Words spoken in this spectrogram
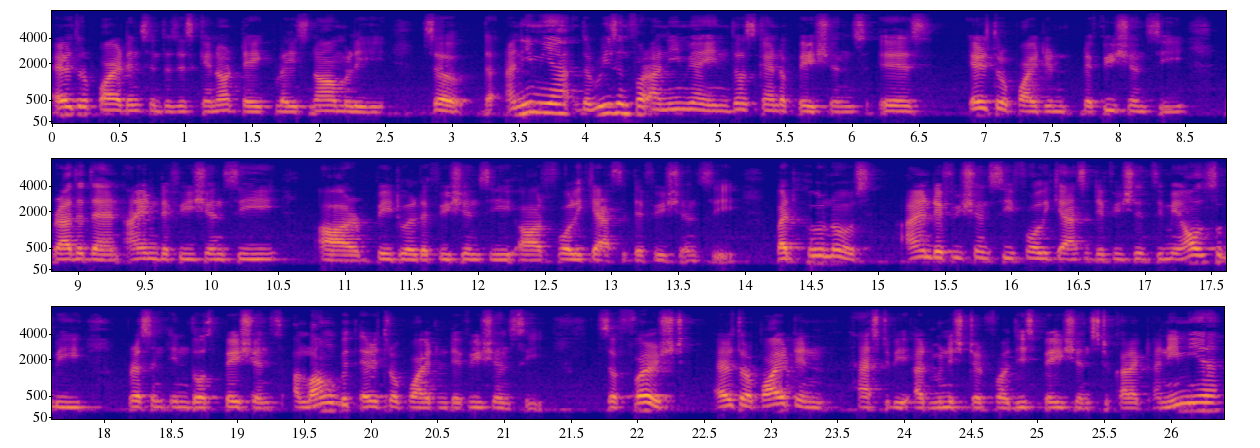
erythropoietin synthesis cannot take place normally. So the anemia the reason for anemia in those kind of patients is erythropoietin deficiency rather than iron deficiency or B12 deficiency or folic acid deficiency. But who knows? Iron deficiency folic acid deficiency may also be present in those patients along with erythropoietin deficiency. So first erythropoietin has to be administered for these patients to correct anemia.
